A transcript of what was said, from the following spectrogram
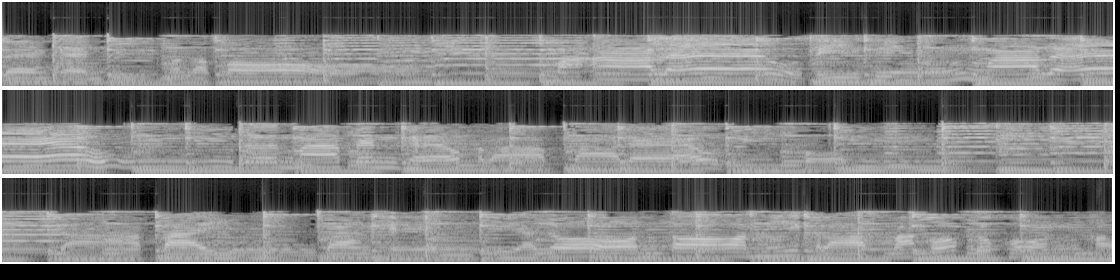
แดงแกงจืดมะละกอมาแล้วตีทิ้งมาแล้ว เดินมาเป็นแถวกลับมาแล้วสี่คนจากไปอยู่บางเขนเสียโดนตอนนี้กลับมาครบทุกคนเขา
